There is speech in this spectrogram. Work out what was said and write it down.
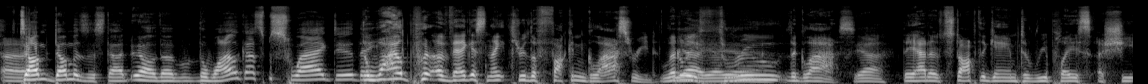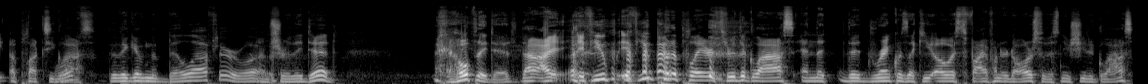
Uh, Dumb, dumb is a stud. No, the the Wild got some swag, dude. They, the Wild put a Vegas Knight through the fucking glass read, literally Yeah, yeah, through the glass. yeah. They had to stop the game to replace a sheet of plexiglass. Whoops. Did they give him the bill after or what? I'm sure they did. I hope they did. That I if you if you put a player through the glass and the the rink was like you owe us five hundred dollars for this new sheet of glass,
